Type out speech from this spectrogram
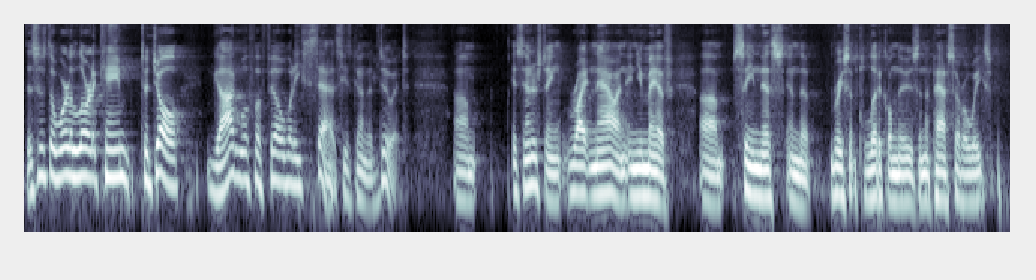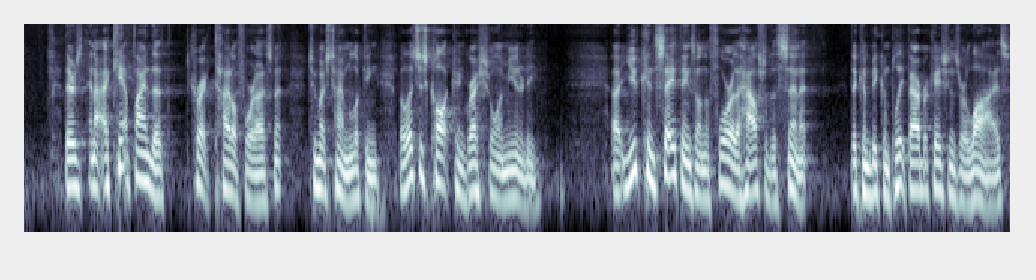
This is the word of the Lord that came to Joel. God will fulfill what he says he's going to do it. Um, it's interesting right now, and, and you may have um, seen this in the recent political news in the past several weeks. There's, and I can't find the correct title for it. I spent too much time looking, but let's just call it congressional immunity. Uh, you can say things on the floor of the House or the Senate that can be complete fabrications or lies.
